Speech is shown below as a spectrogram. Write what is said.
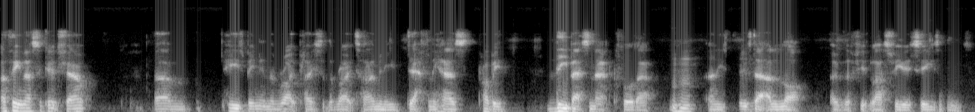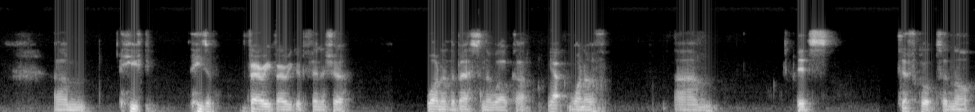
I think that's a good shout. Um, he's been in the right place at the right time, and he definitely has probably the best knack for that. Mm-hmm. And he's proved that a lot over the few, last few seasons. Um, he he's a very very good finisher, one of the best in the World Cup. Yeah, one of. Um, it's difficult to not.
